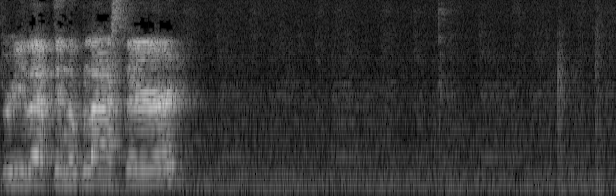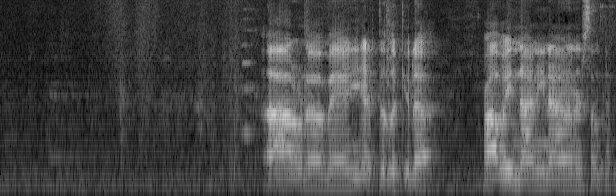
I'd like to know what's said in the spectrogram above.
Three left in the blaster. I don't know, man. You have to look it up. Probably 99 or something.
